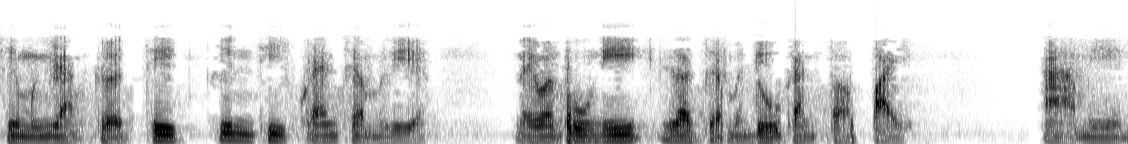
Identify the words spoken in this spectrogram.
สิ่งบางอย่างเกิดที่ขึ้นที่แคว้นซามเรีย ในวันพรุ่งนี้เราจะมาดูกันต่อไป อาเมน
